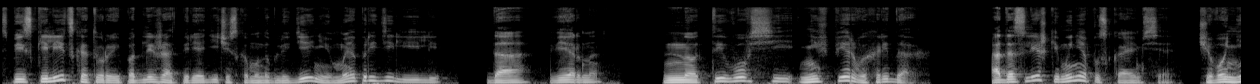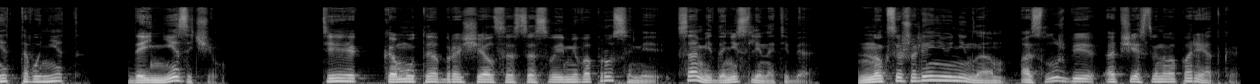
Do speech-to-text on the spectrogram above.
Списки лиц, которые подлежат периодическому наблюдению, мы определили. Да, верно. Но ты вовсе не в первых рядах. А до слежки мы не опускаемся. Чего нет, того нет. Да и незачем. Те, к кому ты обращался со своими вопросами, сами донесли на тебя. Но, к сожалению, не нам, а службе общественного порядка.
